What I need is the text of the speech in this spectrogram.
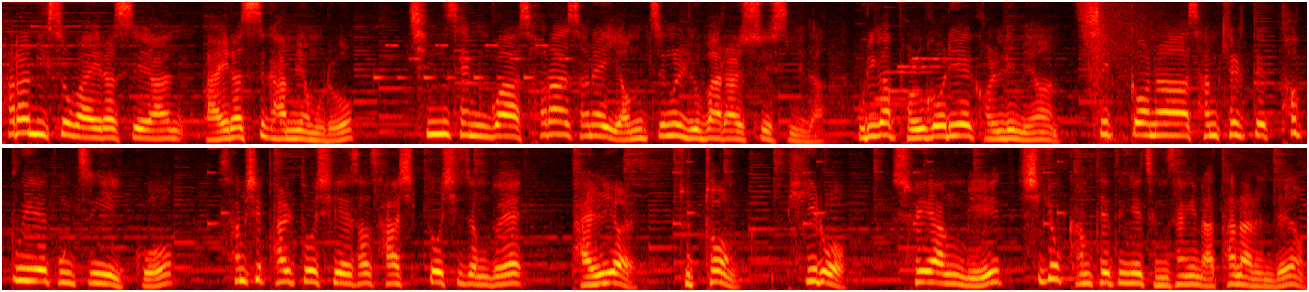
파라믹소 바이러스에 의한 바이러스 감염으로 침샘과 설화선의 염증을 유발할 수 있습니다. 우리가 볼거리에 걸리면 씻거나 삼킬 때 턱 부위에 통증이 있고 38도씨에서 40도씨 정도의 발열, 두통, 피로, 쇠약 및 식욕 감퇴 등의 증상이 나타나는데요.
